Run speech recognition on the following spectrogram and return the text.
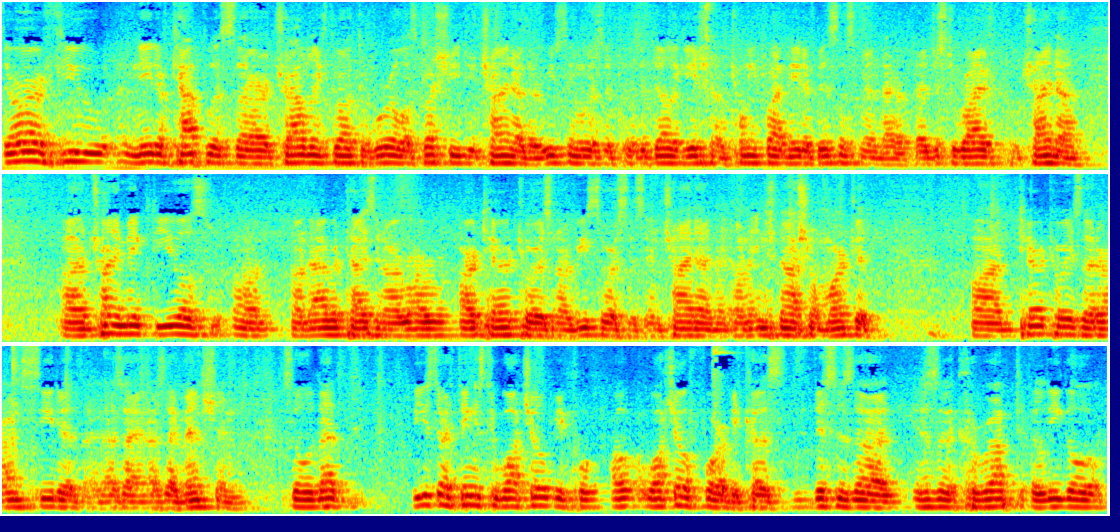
there are a few native capitalists that are traveling throughout the world, especially to China. There recently was a, was a delegation of 25 native businessmen that, that just arrived from China, uh, trying to make deals on, on advertising our, our, our territories and our resources in China and on the international market on territories that are unceded, as I, as I mentioned. So that these are things to watch out before, uh, watch out for because this is a this is a corrupt, illegal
